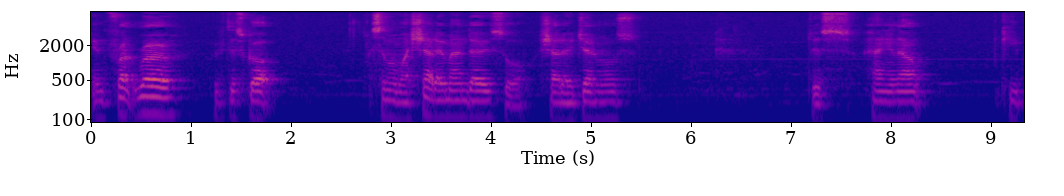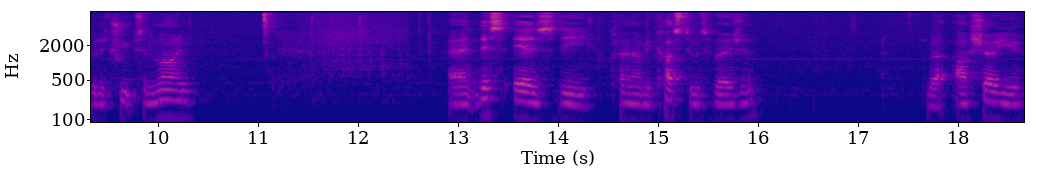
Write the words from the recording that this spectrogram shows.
in front row, we've just got some of my Shadow Mandos or Shadow Generals, just hanging out keeping the troops in line. And this is the Clone Army Customs version. But I'll show you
